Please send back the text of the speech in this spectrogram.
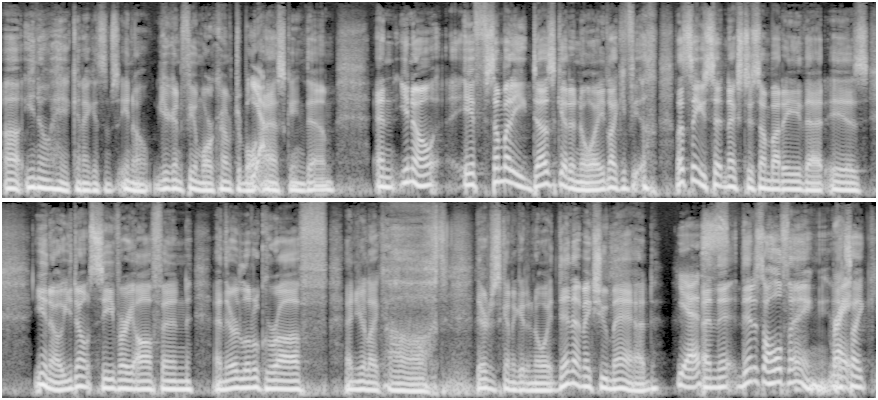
uh, you know, hey, can I get some? You know, you're going to feel more comfortable Yeah. asking them. And you know, if somebody does get annoyed, like if you, let's say you sit next to somebody that is, you know, you don't see very often, and they're a little gruff, and you're like, oh, they're just going to get annoyed. Then that makes you mad. Yes. And then, then it's a whole thing. Right. It's like,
